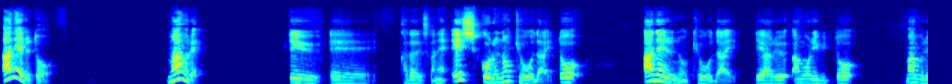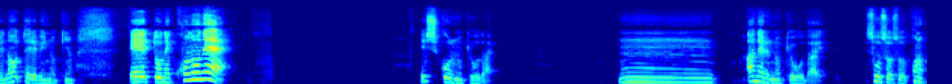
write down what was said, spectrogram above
アネルとマムレっていう、えー方ですかね。エシコルの兄弟と、アネルの兄弟であるアモリビと、マムレのテレビの木の。えーっとね、このね、エシコルの兄弟。うーん、アネルの兄弟。そうそうそう。この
